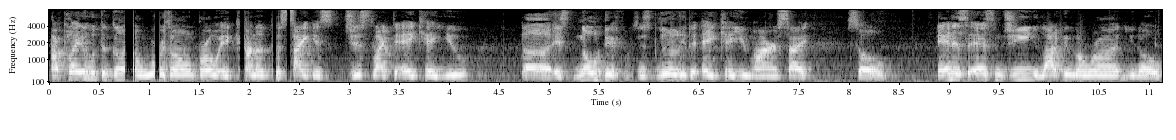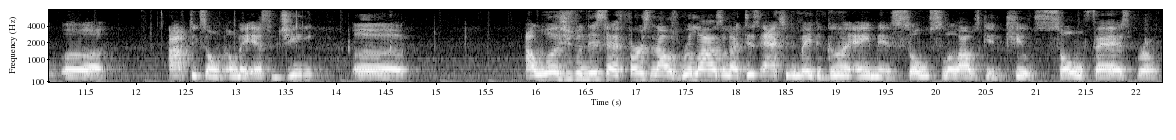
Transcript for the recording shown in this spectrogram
I played with the gun on Warzone, bro. It kind of the sight is just like the AKU. Uh, it's no difference. It's literally the AKU iron sight. So, and it's an SMG. A lot of people don't run, you know, uh, optics on on a SMG. Uh, I was using this at first, and I was realizing like this actually made the gun aim in so slow. I was getting killed so fast, bro.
